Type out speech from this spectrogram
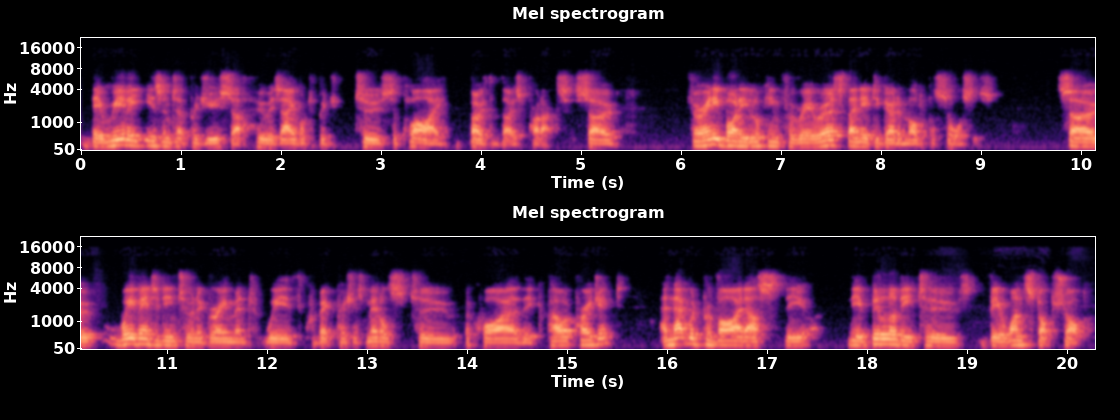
there really isn't a producer who is able to, to supply both of those products. So, for anybody looking for rare earths, they need to go to multiple sources. So, we've entered into an agreement with Quebec Precious Metals to acquire the Kipawa project, and that would provide us the, the ability to be a one stop shop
